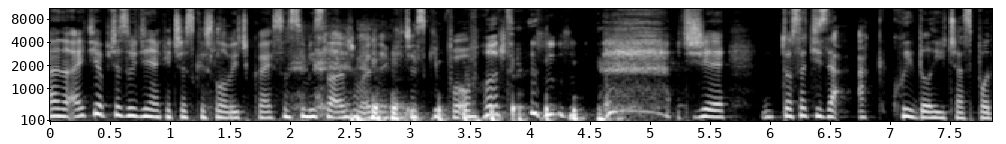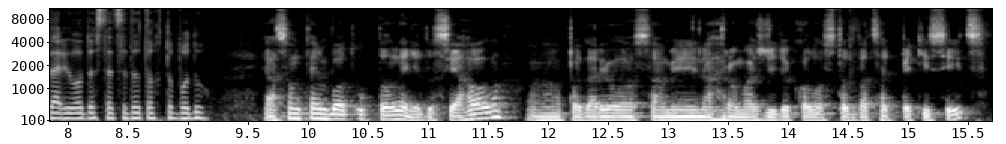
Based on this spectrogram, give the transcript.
Áno, aj ti občas ujde nejaké české slovičko, aj som si myslela, že máš nejaký český pôvod. Čiže to sa ti za aký dlhý čas podarilo dostať sa do tohto bodu? Ja som ten bod úplne nedosiahol. Podarilo sa mi nahromaždiť okolo 125 tisíc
